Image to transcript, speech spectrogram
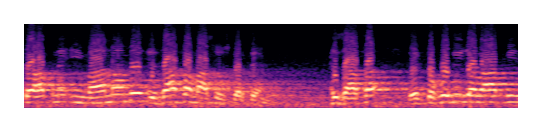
تو اپنے ایمانوں میں اضافہ محسوس کرتے ہیں۔ اضافہ، ایک تو خود ہی جب آپ بھی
